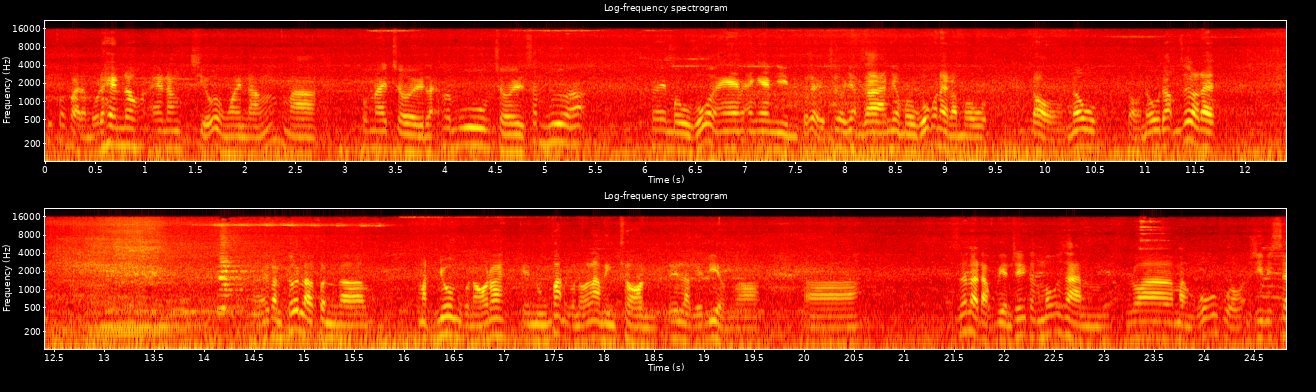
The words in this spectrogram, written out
chứ không phải là màu đen đâu em đang chiếu ở ngoài nắng mà hôm nay trời lại âm u trời sắp mưa á. Đây màu gỗ của anh em anh em nhìn có thể chưa nhận ra nhưng màu gỗ của này là màu đỏ nâu đỏ nâu đậm rất là đẹp. Đấy, phần khớt là phần uh, mặt nhôm của nó đây cái núm vặn của nó làm hình tròn. Đây là cái điểm uh, uh, rất là đặc biệt trên các mẫu dàn loa mảng gỗ của bọn GVC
